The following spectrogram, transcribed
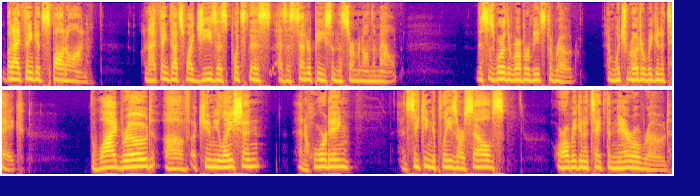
but I think it's spot on. And I think that's why Jesus puts this as a centerpiece in the Sermon on the Mount. This is where the rubber meets the road. And which road are we going to take? The wide road of accumulation and hoarding and seeking to please ourselves? Or are we going to take the narrow road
